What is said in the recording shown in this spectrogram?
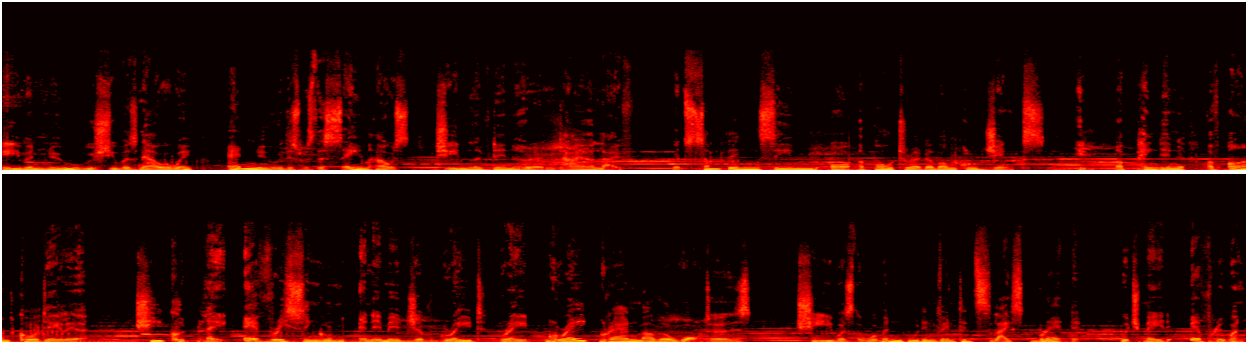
Even knew she was now awake and knew this was the same house she'd lived in her entire life. But something seemed off. A portrait of Uncle Jinx, a painting of Aunt Cordelia. She could play every single an image of great, great, great grandmother Waters. She was the woman who'd invented sliced bread, which made everyone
